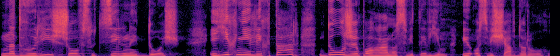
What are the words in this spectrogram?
На дворі йшов суцільний дощ. І їхній ліхтар дуже погано світив їм і освіщав дорогу.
